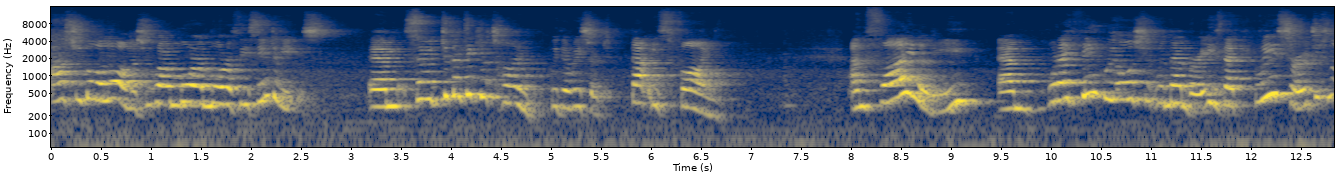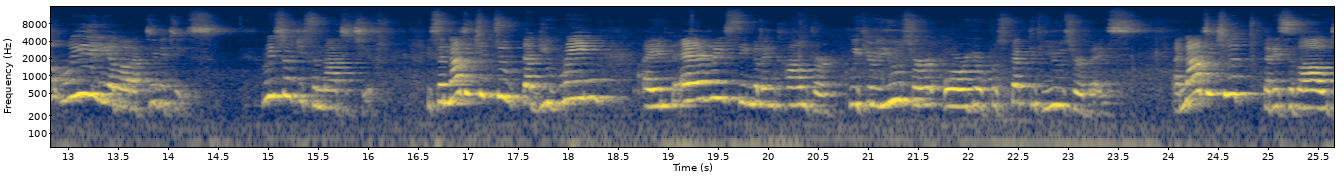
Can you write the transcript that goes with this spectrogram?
as you go along, as you run more and more of these interviews. Um, so you can take your time with the research. That is fine. And finally, um, what I think we all should remember is that research is not really about activities. Research is an attitude. It's an attitude to, that you bring in every single encounter with your user or your prospective user base. An attitude that is about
